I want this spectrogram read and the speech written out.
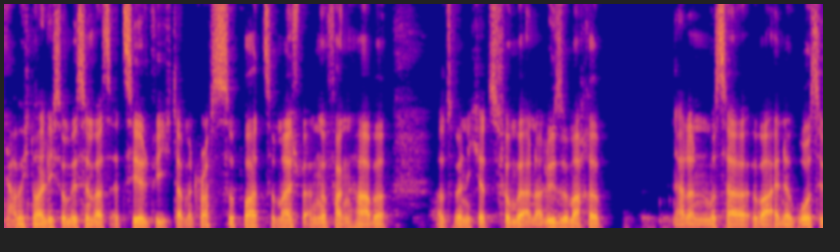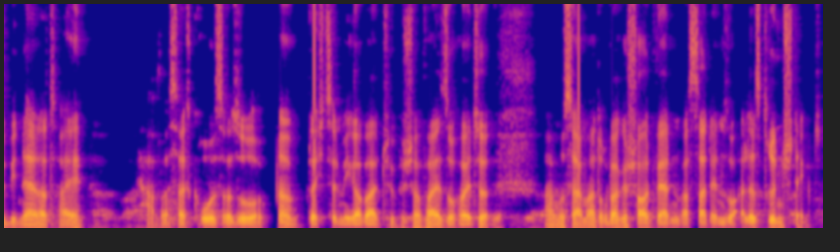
da habe ich neulich so ein bisschen was erzählt, wie ich da mit Rust Support zum Beispiel angefangen habe. Also wenn ich jetzt Firmware-Analyse mache, ja, dann muss er über eine große Binärdatei, ja, was heißt groß, also ne, 16 Megabyte typischerweise heute, da muss ja mal drüber geschaut werden, was da denn so alles drin steckt.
